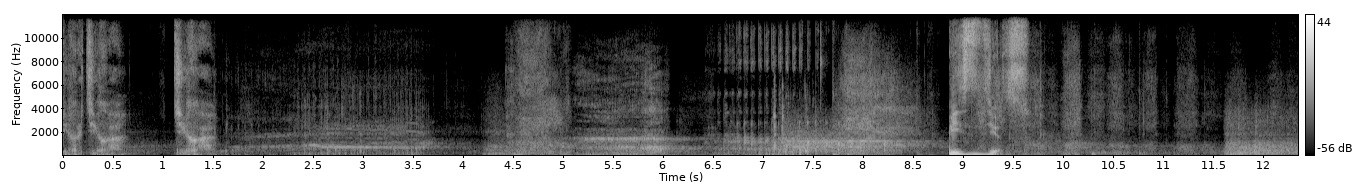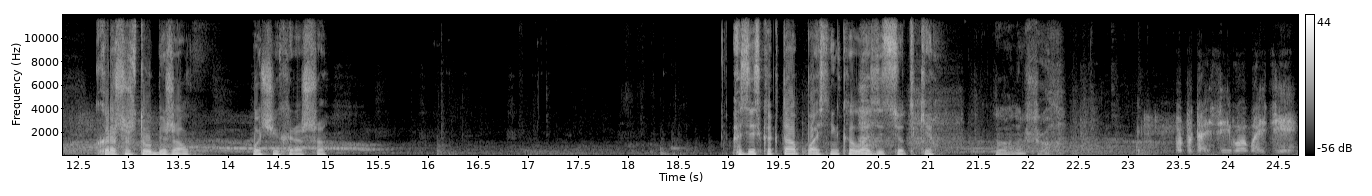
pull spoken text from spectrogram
Тихо, тихо, тихо. Пиздец. Хорошо, что убежал. Очень хорошо. А здесь как-то опасненько лазить все-таки. Он ушел. Попытайся его обойти.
